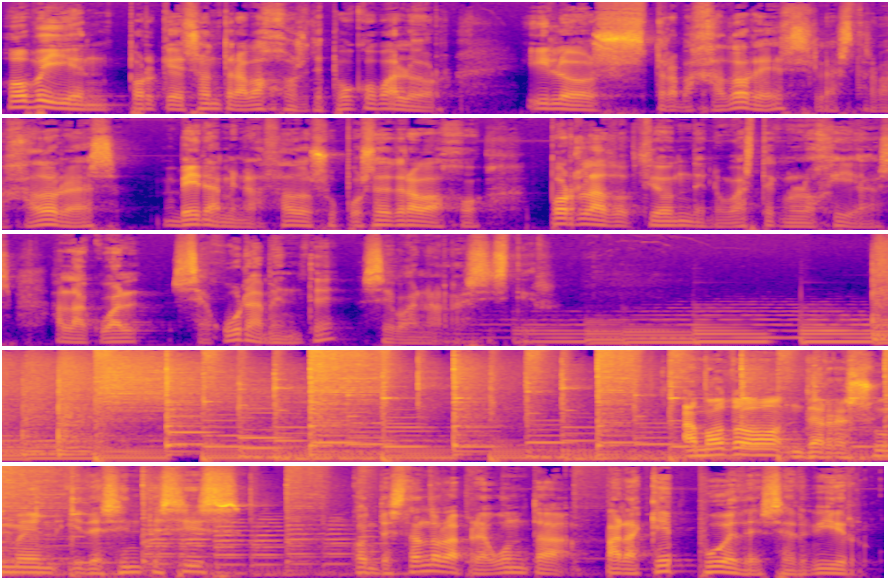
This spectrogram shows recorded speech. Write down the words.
o bien porque son trabajos de poco valor y los trabajadores, las trabajadoras, ven amenazado su puesto de trabajo por la adopción de nuevas tecnologías, a la cual seguramente se van a resistir. A modo de resumen y de síntesis, contestando la pregunta ¿para qué puede servir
